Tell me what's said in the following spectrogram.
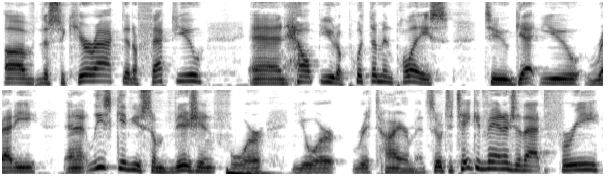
of the Secure Act that affect you and help you to put them in place to get you ready and at least give you some vision for your retirement. So to take advantage of that free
